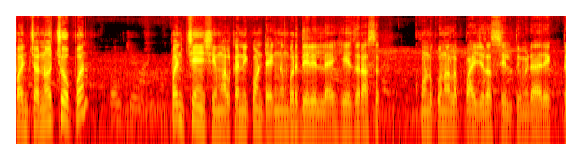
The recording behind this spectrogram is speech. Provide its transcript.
पंच्याण्णव चोपन्न. पंच्याऐंशी. मालकाने कॉन्टॅक्ट नंबर दिलेला आहे. हे जर असं कोण कोणाला पाहिजे असेल तुम्ही डायरेक्ट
